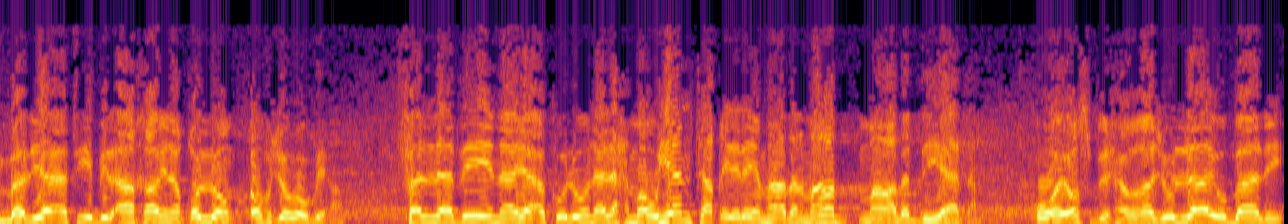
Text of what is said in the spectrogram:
بل يأتي بالآخرين يقول لهم ابشروا بها. فالذين يأكلون لحمه ينتقل إليهم هذا المرض مرض الدياتة ويصبح الرجل لا يبالي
